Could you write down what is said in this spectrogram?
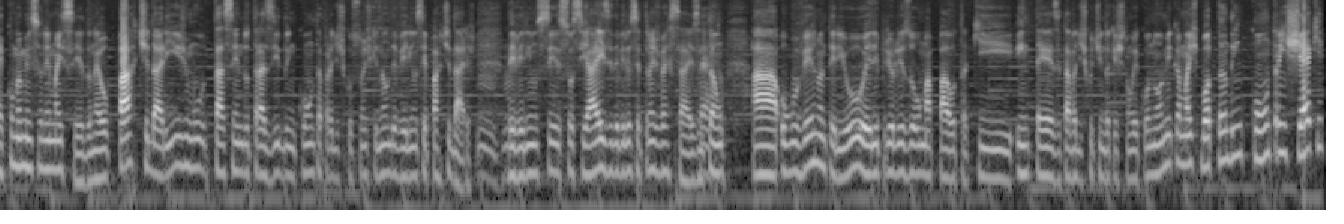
É como eu mencionei mais cedo, né? O partidarismo está sendo trazido em conta para discussões que não deveriam ser partidárias, uhum. deveriam ser sociais e deveriam ser transversais. Certo. Então, a, o governo anterior ele priorizou uma pauta que, em tese, estava discutindo a questão econômica, mas botando em contra, em xeque,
